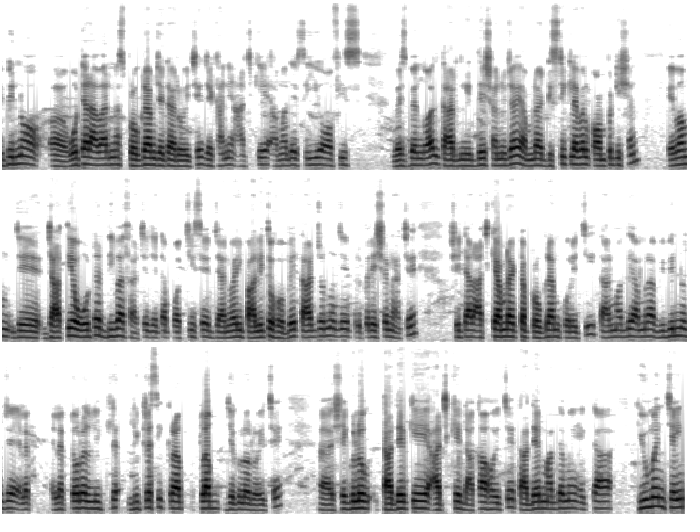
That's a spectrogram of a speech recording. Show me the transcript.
বিভিন্ন ভোটার অ্যাওয়ারনেস প্রোগ্রাম যেটা রয়েছে, যেখানে আজকে আমাদের সিইও অফিস ওয়েস্ট বেঙ্গল তার নির্দেশ অনুযায়ী আমরা ডিস্ট্রিক্ট লেভেল কম্পিটিশন এবং যে জাতীয় ভোটার দিবস আছে, যেটা পঁচিশে জানুয়ারি পালিত হবে, তার জন্য যে প্রিপারেশন আছে, সেটার আজকে আমরা একটা প্রোগ্রাম করেছি। তার মধ্যে আমরা বিভিন্ন যে ইলেকটোরাল লিটারেসি ক্লাব ক্লাব যেগুলো রয়েছে সেগুলো তাদেরকে আজকে ডাকা হয়েছে। তাদের মাধ্যমে একটা হিউম্যান চেইন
